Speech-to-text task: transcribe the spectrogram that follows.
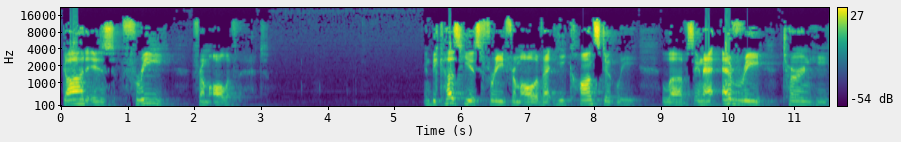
God is free from all of that. And because he is free from all of that, he constantly loves. And at every turn, he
